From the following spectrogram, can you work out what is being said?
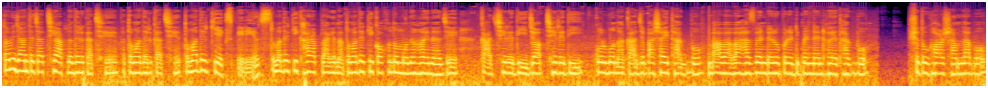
তো আমি জানতে চাচ্ছি আপনাদের কাছে বা তোমাদের কাছে, তোমাদের কি এক্সপিরিয়েন্স তোমাদের কি খারাপ লাগে না? তোমাদের কি কখনো মনে হয় না যে কাজ ছেড়ে দিই জব ছেড়ে দিই, করব না কাজ, বাসায় থাকব, বাবা বা হাজব্যান্ডের উপরে ডিপেন্ডেন্ট হয়ে থাকব, শুধু ঘর সামলাবো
